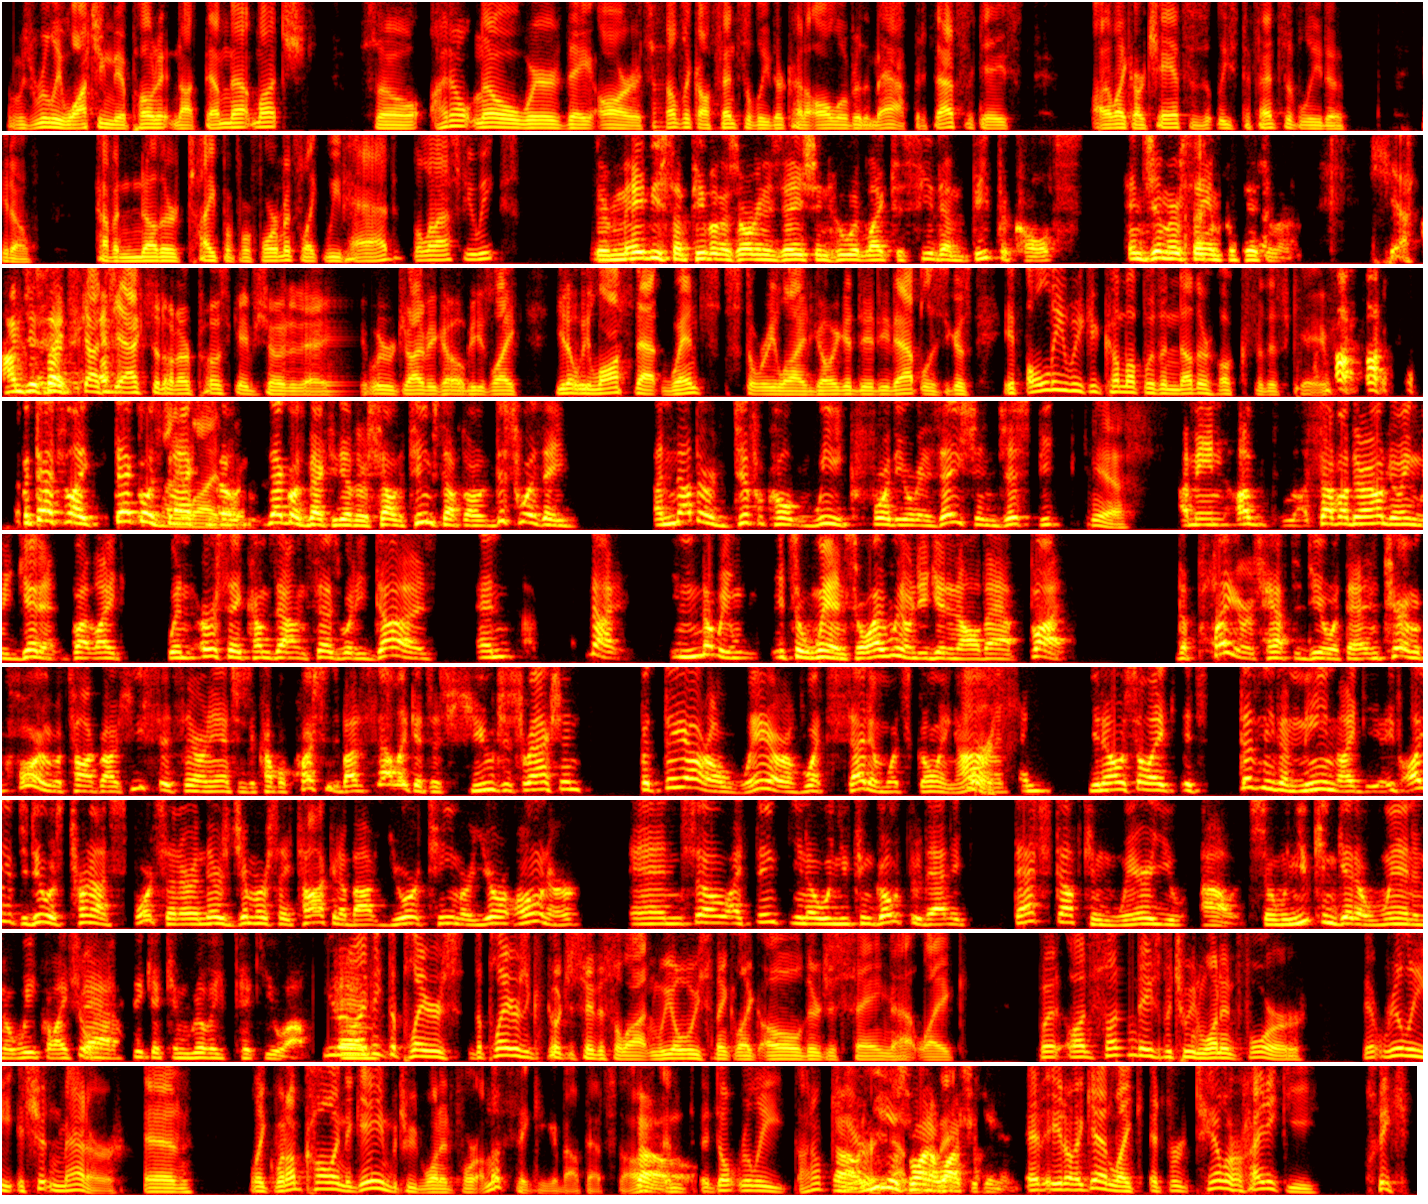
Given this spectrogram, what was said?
I was really watching the opponent, not them that much. So I don't know where they are. It sounds like offensively they're kind of all over the map. But if that's the case, I like our chances at least defensively to, you know, have another type of performance like we've had the last few weeks. There may be some people in this organization who would like to see them beat the Colts, and Jim Irsay in particular. Yeah. I'm just like Scott Jackson on our post game show today. We were driving home. He's like, you know, we lost that Wentz storyline going into Indianapolis. He goes, if only we could come up with another hook for this game. but that's like that goes back to the, that goes back to the other sell the team stuff though. This was a another difficult week for the organization. Just be, yeah. I mean, stuff of their own doing, we get it. But like when Irsay comes out and says what he does, and not nobody, it's a win. So I, we don't need to get into all that. But the players have to deal with that. And Terry McLaurin will talk about. He sits there and answers a couple questions about it. It's not like it's this huge distraction, but they are aware of what's said and what's going on. And you know, so like it's doesn't even mean like if all you have to do is turn on Sports Center and there's Jim Irsay talking about your team or your owner. And so I think you know when you can go through that, it, that stuff can wear you out. So when you can get a win in a week like Sure. that, I think it can really pick you up. You know, I think the players, the players and coaches say this a lot, and we always think like, oh, they're just saying that. Like, but on Sundays between one and four, it really it shouldn't matter. And like when I'm calling the game between one and four, I'm not thinking about that stuff, No. and I don't really, I don't no, care. you just want to watch the game. And you know, again, like, and for Taylor Heinicke, like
